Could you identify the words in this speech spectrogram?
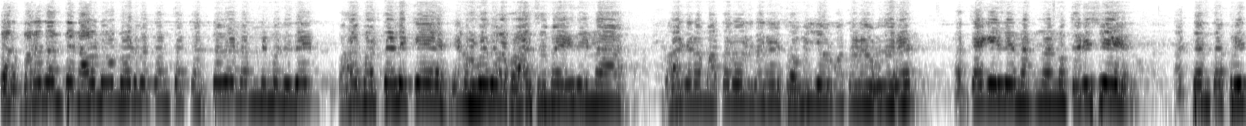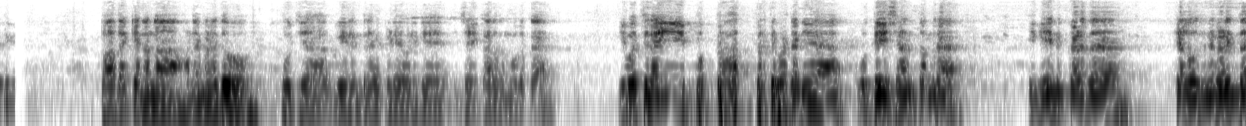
ಬರ್- ಬರದಂತೆ ನಾವು ನೀವು ನೋಡ್ಬೇಕಂತ ಕರ್ತವ್ಯ ನಮ್ ನಿಮ್ಮದಿದೆ. ಬಹಳ ಮಾತಾಡ್ಲಿಕ್ಕೆ ಏನು ಹೋಗೋದಿಲ್ಲ. ಬಹಳ ಸಮಯ ಆಗಿದೆ ಇನ್ನ. ಬಹಳ ಜನ ಮಾತಾಡೋರು ಇದಾರೆ ಸ್ವಾಮೀಜಿ ಅವ್ರು ಮಾತಾಡೋರಿದ್ದಾರೆ. ಅದಕ್ಕಾಗಿ ಇಲ್ಲಿ ನನ್ನನ್ನು ಕರೆಸಿ ಅತ್ಯಂತ ಪ್ರೀತಿ ಪಾದಕ್ಕೆ ನನ್ನ ಹಣೆ ಮೆಳೆದು ಪೂಜ್ಯ ವೀರೇಂದ್ರ ಹೆಗ್ಗಡೆ ಅವರಿಗೆ ಜೈಕಾರದ ಮೂಲಕ ಇವತ್ತಿನ ಈ ಬೃಹತ್ ಪ್ರತಿಭಟನೆಯ ಉದ್ದೇಶ ಅಂತಂದ್ರ ಈಗೇನು ಕಳೆದ ಕೆಲವು ದಿನಗಳಿಂದ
